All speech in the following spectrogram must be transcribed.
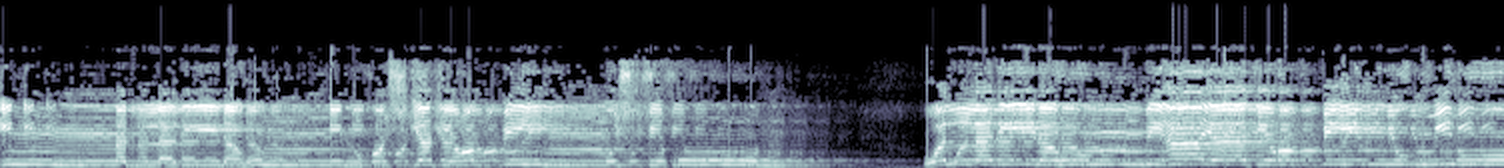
ان الذين هم من خشية ربهم مشفقون۔ والذين هم بآيات ربهم يؤمنون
